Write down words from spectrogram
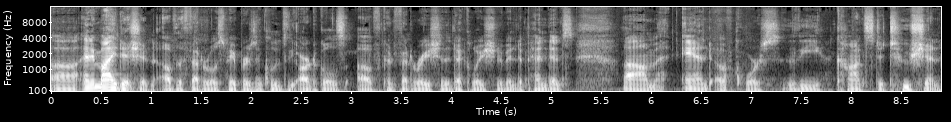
Uh, and in my edition of the Federalist Papers includes the Articles of Confederation, the Declaration of Independence, um, and of course the Constitution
